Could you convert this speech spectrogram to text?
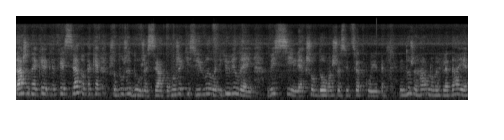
навіть на яке, якесь свято таке, що дуже-дуже свято, може якийсь ювілей, ювілей, весілля, якщо вдома щось відсвяткуєте. Він дуже гарно виглядає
